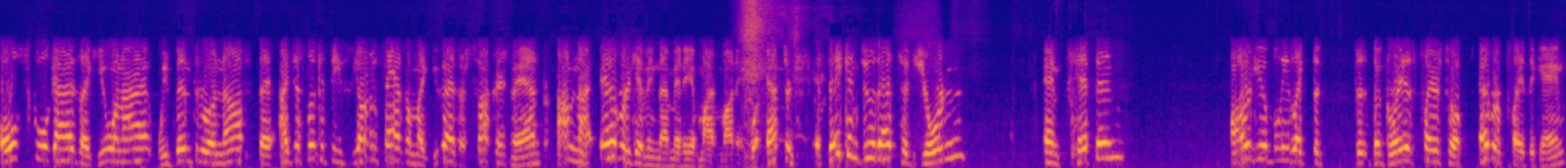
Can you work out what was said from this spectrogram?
old school guys like you and I, we've been through enough that I just look at these young fans. I'm like, you guys are suckers, man. I'm not ever giving them any of my money. Well, after if they can do that to Jordan and Pippen, arguably like the, the the greatest players to have ever played the game,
